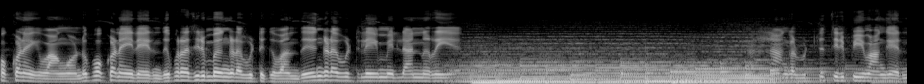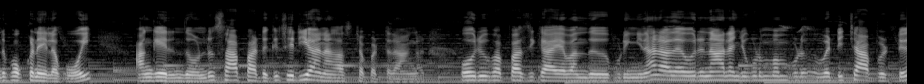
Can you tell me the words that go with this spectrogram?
பொக்கனைக்கு வாங்கோண்டு பொக்கனையிலேருந்து பிறகு திரும்ப எங்களோட வீட்டுக்கு வந்து எங்களோட வீட்டிலேயும் எல்லாம் நிறைய நாங்கள் விட்டு திருப்பியும் அங்கே இருந்து பொக்கனையில் போய் அங்கே இருந்து கொண்டு சாப்பாட்டுக்கு சரியான கஷ்டப்பட்டுறாங்க. ஒரு பப்பாசிக்காயை வந்து பிடுங்கினால் அதை ஒரு நாலஞ்சு குடும்பம் வெட்டி சாப்பிட்டு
